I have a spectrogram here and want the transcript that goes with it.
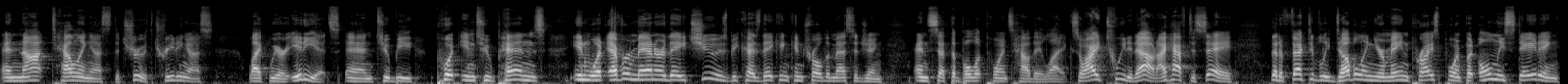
and not telling us the truth, treating us like we are idiots and to be put into pens in whatever manner they choose because they can control the messaging and set the bullet points how they like. So I tweeted out, I have to say that effectively doubling your main price point but only stating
